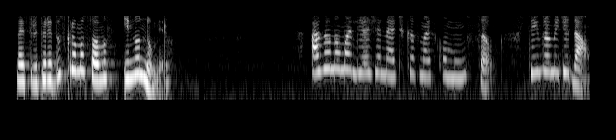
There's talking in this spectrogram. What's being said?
na estrutura dos cromossomos e no número. As anomalias genéticas mais comuns são Síndrome de Down,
